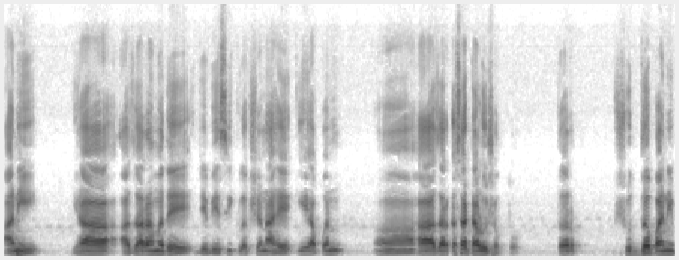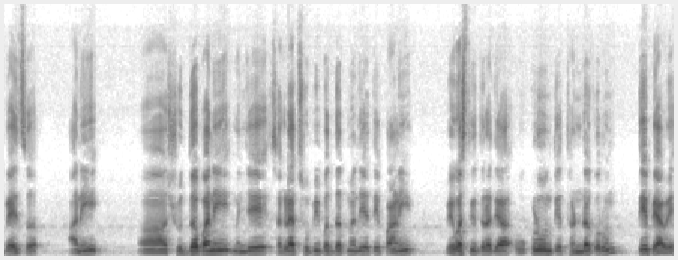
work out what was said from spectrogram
आणि ह्या आजारामध्ये जे बेसिक लक्षण आहे की आपण हा आजार कसा टाळू शकतो? तर शुद्ध पाणी प्यायचं आणि शुद्ध पाणी म्हणजे सगळ्यात सोपी पद्धतमध्ये म्हणजे ते पाणी व्यवस्थितरित्या उकळून ते थंड करून ते प्यावे.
